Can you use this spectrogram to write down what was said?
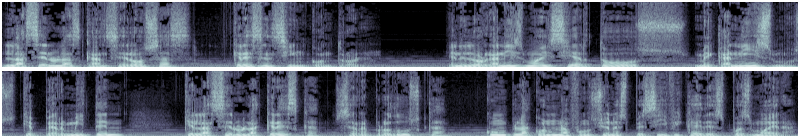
Las células cancerosas crecen sin control. En el organismo hay ciertos mecanismos que permiten que la célula crezca, se reproduzca, cumpla con una función específica y después muera.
